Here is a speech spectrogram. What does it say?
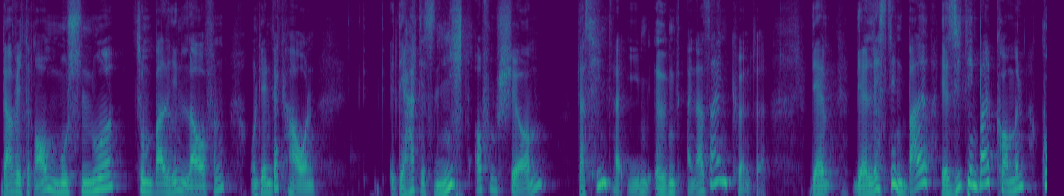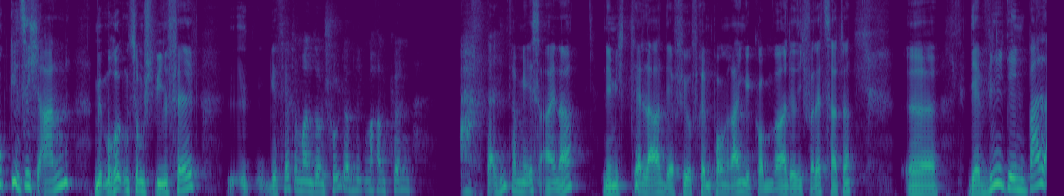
David Raum muss nur zum Ball hinlaufen und den weghauen. Der hat es nicht auf dem Schirm, dass hinter ihm irgendeiner sein könnte. Der, der lässt den Ball, der sieht den Ball kommen, guckt ihn sich an, mit dem Rücken zum Spielfeld. Jetzt hätte man so einen Schulterblick machen können. Ach, da hinter mir ist einer, nämlich Teller, der für Frimpong reingekommen war, der sich verletzt hatte. Äh, der will den Ball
